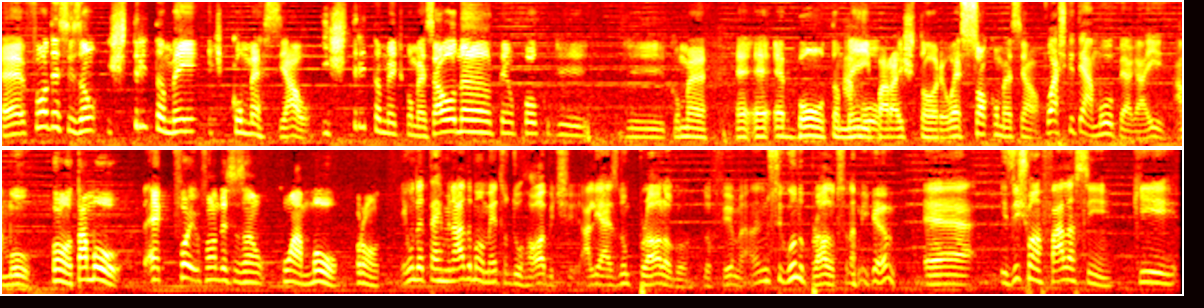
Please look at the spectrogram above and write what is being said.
É, foi uma decisão estritamente comercial. Estritamente comercial, ou não, tem um pouco de. de como é, é, é, é bom também Amor. para a história, ou é só comercial? Tu acha que tem amor, PH aí? Amor. Pronto, amor. É, foi, foi uma decisão com amor, pronto. Em um determinado momento do Hobbit, aliás, no prólogo do filme, no segundo prólogo, se eu não me engano, é, existe uma fala assim que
